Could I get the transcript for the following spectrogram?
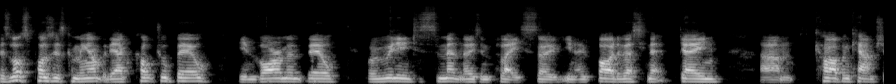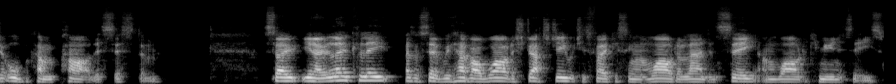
there's lots of positives coming up with the agricultural bill, the environment bill, but we really need to cement those in place. So, you know, biodiversity net gain, um, carbon capture all become part of this system. So, you know, locally, as I said, we have our wilder strategy, which is focusing on wilder land and sea and wilder communities.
